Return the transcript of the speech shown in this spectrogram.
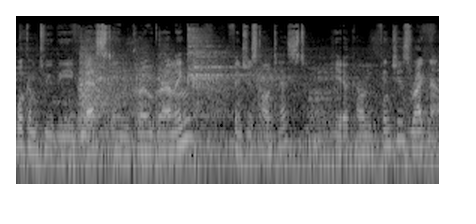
Welcome to the Best in Programming Finches contest. Here come Finches right now.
